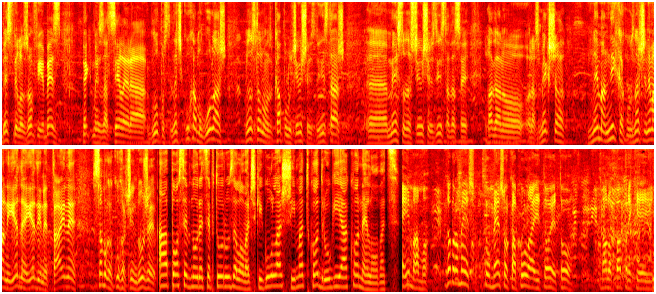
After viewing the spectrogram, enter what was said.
Bez filozofije, bez pekmeza, celera, gluposti. Znači kuhamo gulaš, jednostavno kapulu čim više izdinstaš, e, meso da se čim više izdinsta, da se lagano razmekša. Nema nikakvog, znači nema ni jedne jedine tajne, samo ga kuha čim duže. A posebnu recepturu za lovački gulaš ima tko drugi ako ne lovac. E, imamo dobro meso, to meso kapula i to je to, malo paprike i...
